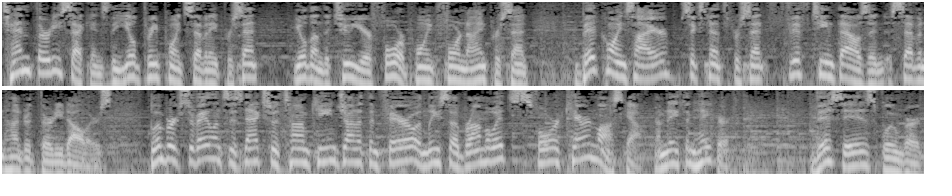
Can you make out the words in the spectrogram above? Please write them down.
10 30 seconds. The yield 3.78%. Yield on the two year 4.49%. Bitcoin's higher, six tenths percent, $15,730. Bloomberg Surveillance is next with Tom Keene, Jonathan Ferro, and Lisa Abramowicz for Karen Moskow. I'm Nathan Hager. This is Bloomberg.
